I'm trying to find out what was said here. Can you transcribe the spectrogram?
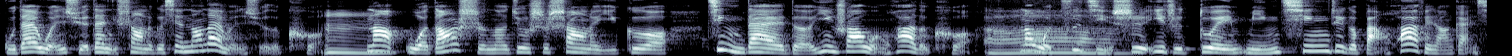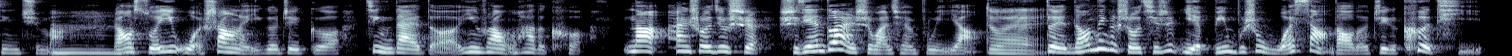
古代文学，但你上了个现当代文学的课，嗯，那我当时呢就是上了一个。近代的印刷文化的课，那我自己是一直对明清这个版画非常感兴趣嘛，然后所以我上了一个这个近代的印刷文化的课。那按说就是时间段是完全不一样，对对。然后那个时候其实也并不是我想到的这个课题，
